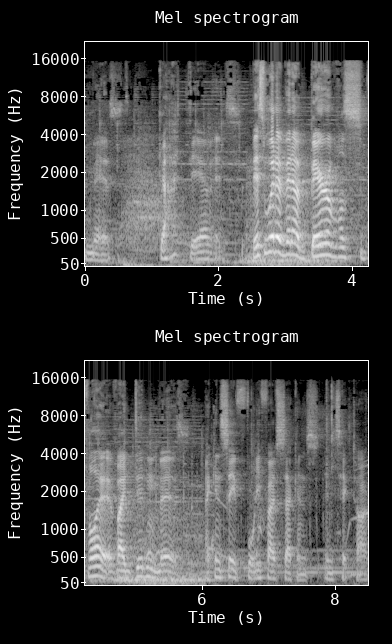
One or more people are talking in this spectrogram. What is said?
missed. God damn it. This would have been a bearable split if I didn't miss. I can save 45 seconds in Tick Tock.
